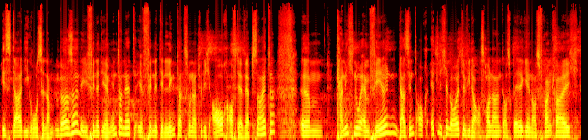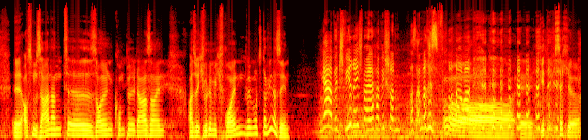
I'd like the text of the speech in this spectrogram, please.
ist da die große Lampenbörse. Die findet ihr im Internet. Ihr findet den Link dazu natürlich auch auf der Webseite. Ähm, kann ich nur empfehlen. Da sind auch etliche Leute wieder aus Holland, aus Belgien, aus Frankreich, äh, aus dem Saarland äh, sollen Kumpel da sein. Also ich würde mich freuen, wenn wir uns da wiedersehen. Ja, wird schwierig, weil da habe ich schon was anderes vor. Aber Oh, ey. Geht um Zeche.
